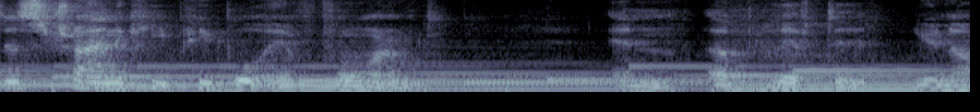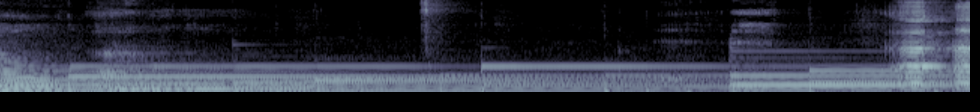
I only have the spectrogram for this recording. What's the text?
Just trying to keep people informed and uplifted, you know. Um, I, I,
